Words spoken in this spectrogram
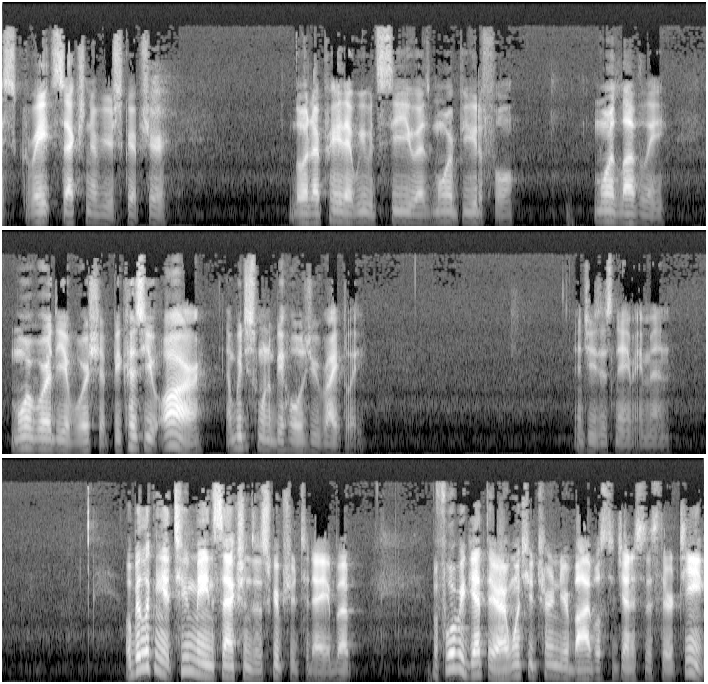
this great section of your scripture. Lord, I pray that we would see you as more beautiful, more lovely, more worthy of worship because you are, and we just want to behold you rightly. In Jesus' name, amen. We'll be looking at two main sections of Scripture today, but before we get there, I want you to turn your Bibles to Genesis 13.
